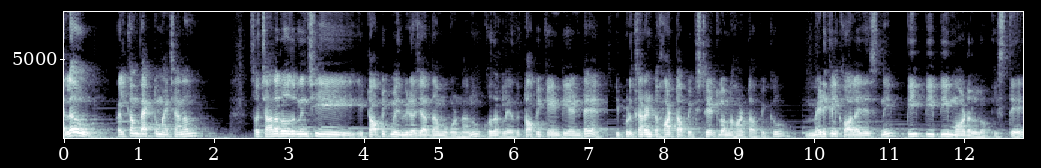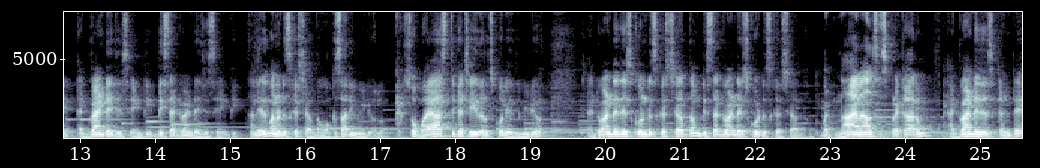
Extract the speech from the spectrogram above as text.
Hello welcome back to my channel so చాలా రోజుల నుంచి ఈ టాపిక్ మీద వీడియో చేద్దాం అనుకుంటున్నాను. కుదరలేదు. టాపిక్ ఏంటి అంటే ఇప్పుడు కరెంట్ హాట్ టాపిక్ స్టేట్లో ఉన్న హాట్ టాపిక్ మెడికల్ కాలేజెస్ని పీపీపీ మోడల్లో ఇస్తే అడ్వాంటేజెస్ ఏంటి డిసడ్వాంటేజెస్ ఏంటి అనేది మనం డిస్కస్ చేద్దాం ఒకసారి వీడియోలో సో బయాస్ట్గా చేయదలుచుకోలేదు వీడియో అడ్వాంటేజెస్ కూడా డిస్కస్ చేద్దాం డిసడ్వాంటేజ్ కూడా డిస్కస్ చేద్దాం. బట్ నా అనాలిసిస్ ప్రకారం అడ్వాంటేజెస్ కంటే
